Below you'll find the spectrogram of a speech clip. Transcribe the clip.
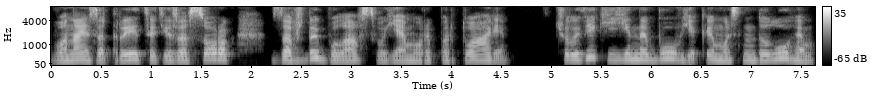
вона й за 30, і за 40 завжди була в своєму репертуарі. Чоловік її не був якимось недолугим,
